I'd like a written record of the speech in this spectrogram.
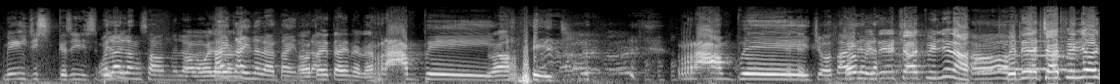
May ages kasi... si Wala lang sound, wala lang. wala Tayo-tayo na lang, tayo na Oo, lang. tayo-tayo na lang. Rampage! Rampage. Rampage! O, tayo Oh, na pwede lang. na chat wheel yun ah. Oo. Pwede na chat wheel yun.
